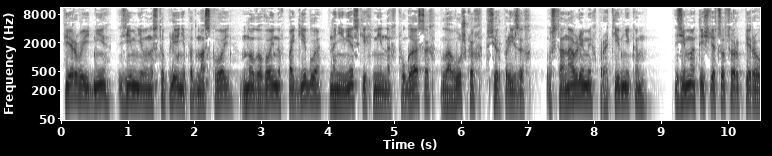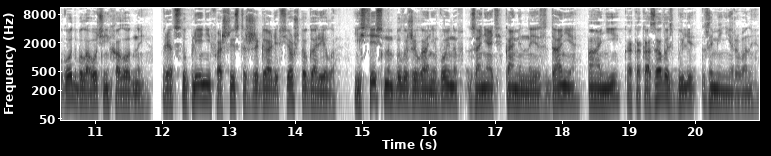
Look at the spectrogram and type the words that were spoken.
В первые дни зимнего наступления под Москвой много воинов погибло на немецких минах, фугасах, ловушках, сюрпризах, устанавливаемых противником. Зима 1941 года была очень холодной. При отступлении фашисты сжигали все, что горело. Естественным было желание воинов занять каменные здания, а они, как оказалось, были заминированы.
